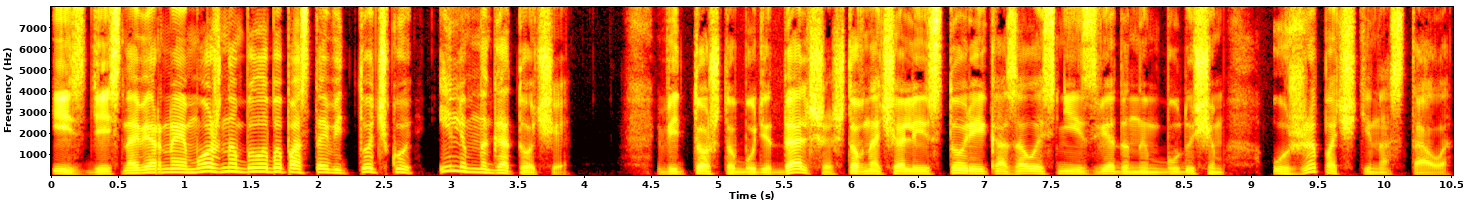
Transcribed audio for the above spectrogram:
И здесь, наверное, можно было бы поставить точку или многоточие. Ведь то, что будет дальше, что в начале истории казалось неизведанным будущим, уже почти настало.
